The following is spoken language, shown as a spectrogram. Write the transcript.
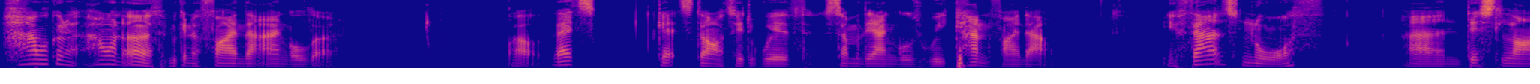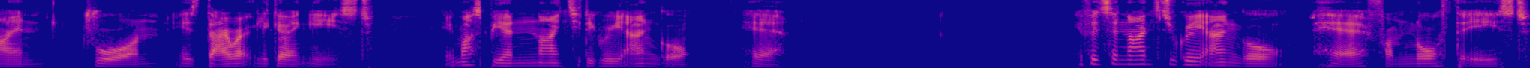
How, are gonna, how on earth are we going to find that angle though? Well, let's get started with some of the angles we can find out. If that's north and this line drawn is directly going east, it must be a 90 degree angle here. If it's a 90 degree angle here from north to east,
